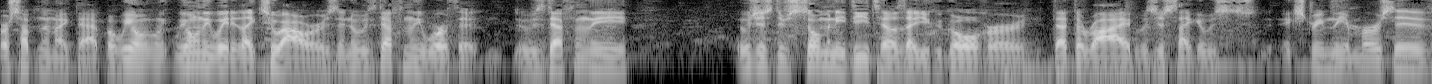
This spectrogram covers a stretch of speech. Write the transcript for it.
or something like that, but we only we only waited like two hours, and it was definitely worth it. It was definitely it was just there's so many details that you could go over that the ride was just like it was extremely immersive,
